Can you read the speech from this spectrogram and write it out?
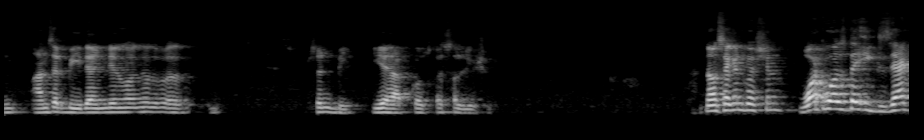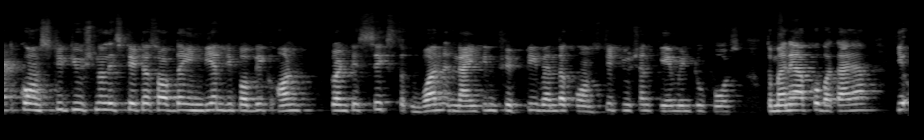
answer B the Indian option B ये है आपका उसका solution now second question what was the exact constitutional status of the indian republic on 26th 1 1950 when the constitution came into force तो मैंने आपको बताया कि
